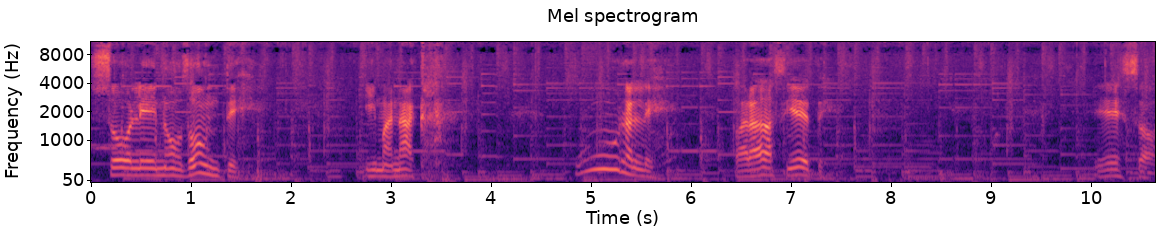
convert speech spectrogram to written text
Solenodonte y Manacla. ¡Úrale! Parada 7. Eso.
